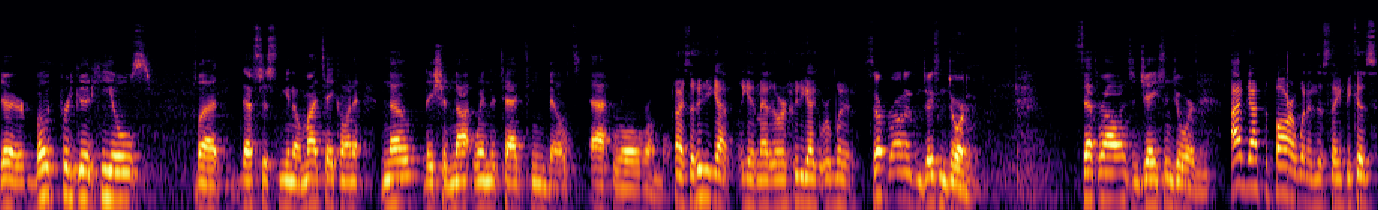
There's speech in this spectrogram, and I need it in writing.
they're both pretty good heels, but that's just you know my take on it. No, they should not win the tag team belts at Royal Rumble. All right, so who do you got again, Matador? Who do you got winning? Seth Rollins and Jason Jordan. Seth Rollins and Jason Jordan. I've got the bar winning this thing because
